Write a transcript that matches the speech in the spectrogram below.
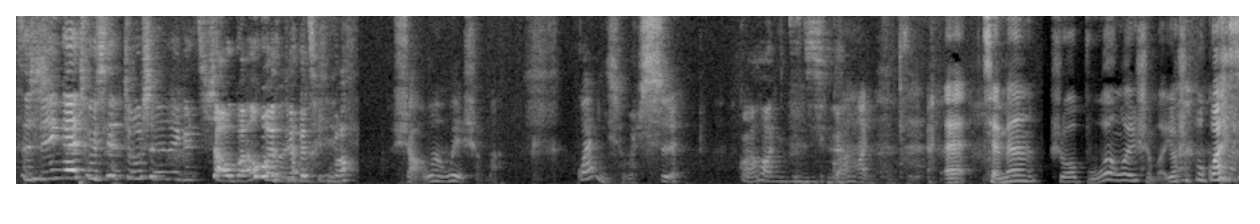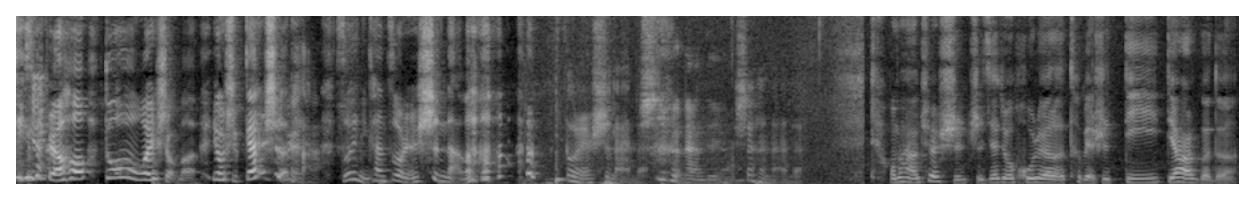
此时应该出现周深那个少管我的表情包，少问为什么，关你什么事？管好你自己。管好你自己。哎，前面说不问为什么，又是不关心，然后多问为什么，又是干涉他，所以你看做人是难了。做人是难的，是很难的呀。是很难的。我们好像确实直接就忽略了，特别是第一、第二个的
